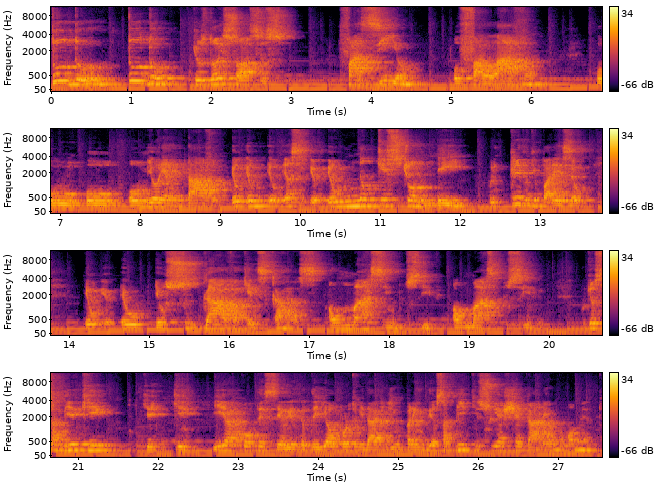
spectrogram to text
Tudo, tudo que os dois sócios faziam ou falavam ou, ou, ou me orientavam, eu, eu, eu, assim, eu, eu não questionei, por incrível que pareça, eu, eu, eu, eu, eu sugava aqueles caras ao máximo possível, ao máximo possível, porque eu sabia que, que, que ia acontecer, eu, ia, eu teria a oportunidade de empreender, eu sabia que isso ia chegar em algum momento.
